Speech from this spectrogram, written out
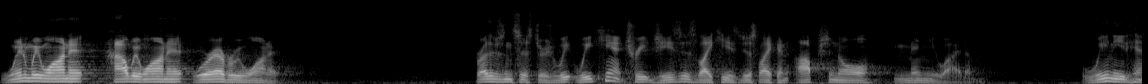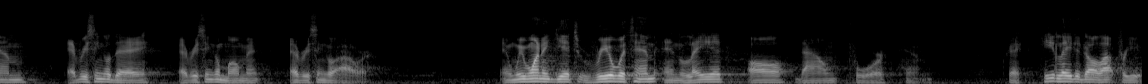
When we want it, how we want it, wherever we want it. Brothers and sisters, we, we can't treat Jesus like he's just like an optional menu item. We need him every single day, every single moment, every single hour. And we want to get real with him and lay it all down for him. Okay? He laid it all out for you.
